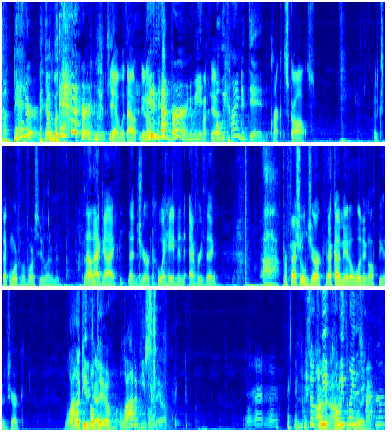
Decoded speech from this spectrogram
but better, but better. Yeah, without you know we didn't have burn. We Uh, yeah. well, we kind of did. cracking skulls. I'd expect more from a varsity letterman. Without that guy, that jerk who I hated in everything. Ah, professional jerk. That guy made a living off being a jerk. A lot Like of people Jay. do. A lot of people do. so can I'm we an can we honest play this employee. record?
